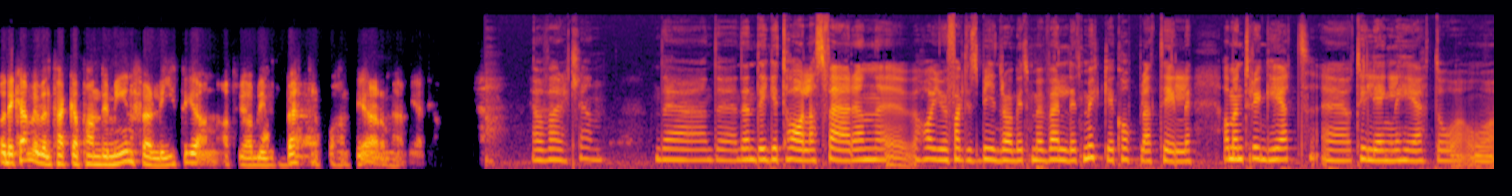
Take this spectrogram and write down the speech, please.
och det kan vi väl tacka pandemin för lite grann, att vi har blivit bättre på att hantera de här medierna. Ja, verkligen. Det, det, den digitala sfären eh, har ju faktiskt bidragit med väldigt mycket kopplat till ja, men trygghet, eh, tillgänglighet och, och,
